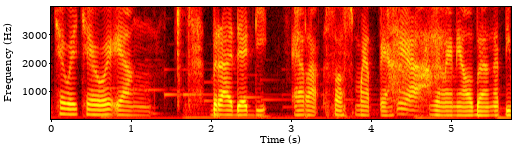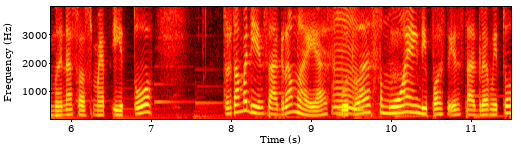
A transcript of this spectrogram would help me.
cewek-cewek yang berada di era sosmed ya. Iya. Milenial banget di mana sosmed itu terutama di Instagram lah ya, sebutlah Hmm. semua yang dipost di Instagram itu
